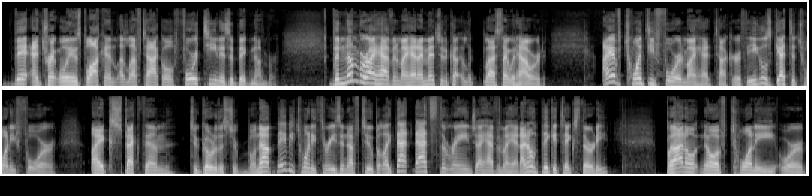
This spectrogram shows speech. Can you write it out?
they, and Trent Williams blocking at left tackle, 14 is a big number. The number I have in my head, I mentioned it last night with Howard. I have 24 in my head, Tucker. If the Eagles get to 24, I expect them to go to the Super Bowl. Now, maybe 23 is enough too, but like that that's the range I have in my head. I don't think it takes 30, but I don't know if 20 or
